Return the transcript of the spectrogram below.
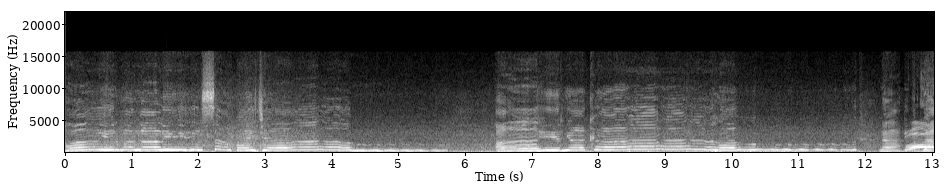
Air mengalir sampai jauh akhirnya ke laut. Nah, ditebak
